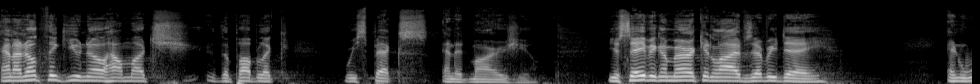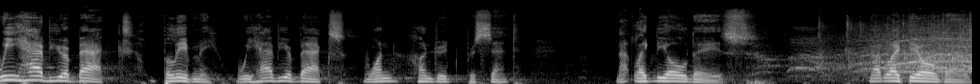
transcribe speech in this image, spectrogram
And I don't think you know how much the public respects and admires you. You're saving American lives every day, And we have your backs. Believe me, we have your backs 100%. Not like the old days. Not like the old days.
